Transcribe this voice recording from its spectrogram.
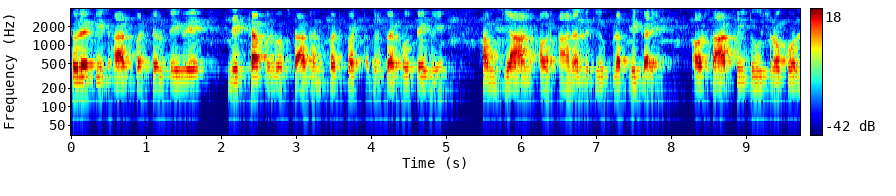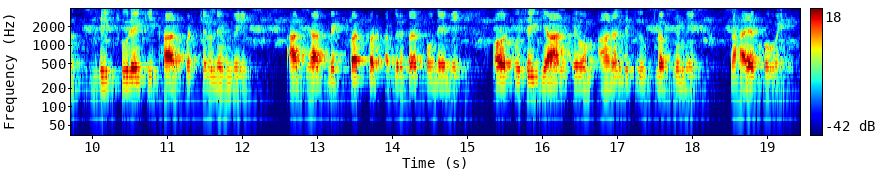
छुरे की धार पर चलते हुए, निष्ठापूर्वक साधन पथ पर अग्रसर होते हुए, हम ज्ञान और आनंद की उपलब्धि करें और साथ ही दूसरों को भी छुरे की धार पर चलने में, आध्यात्मिक पथ पर अग्रसर होने में और उसी ज्ञान एवं आनंद की उपलब्धि में सहायक होवें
